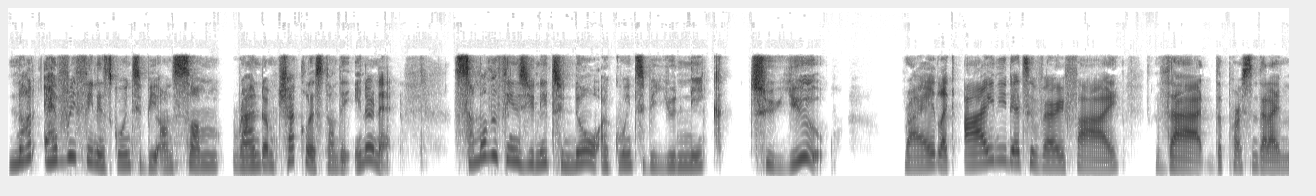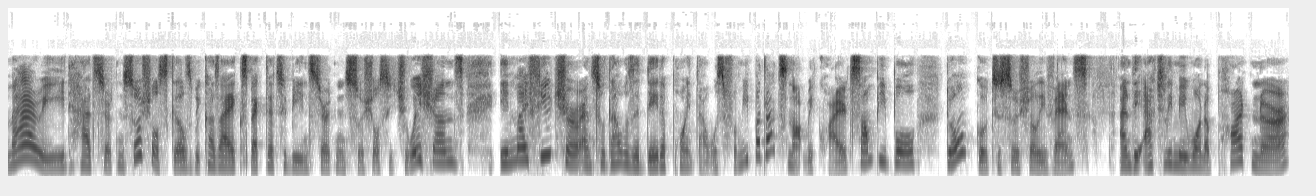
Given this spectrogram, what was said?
not everything is going to be on some random checklist on the internet. Some of the things you need to know are going to be unique to you, right? Like I needed to verify that the person that I married had certain social skills because I expected to be in certain social situations in my future. And so that was a data point that was for me, but that's not required. Some people don't go to social events and they actually may want a partner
